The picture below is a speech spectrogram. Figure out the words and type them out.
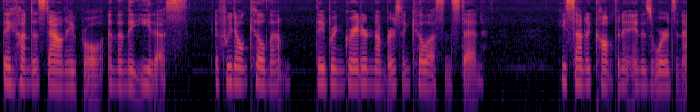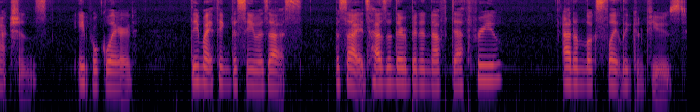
They hunt us down, April, and then they eat us. If we don't kill them, they bring greater numbers and kill us instead. He sounded confident in his words and actions. April glared. They might think the same as us. Besides, hasn't there been enough death for you? Adam looked slightly confused.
